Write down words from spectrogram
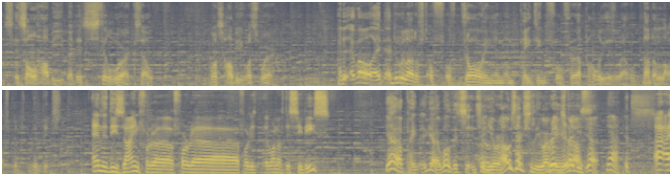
It's, it's all hobby, but it's still work. So, what's hobby? What's work? And uh, well, I, I do a lot of, of, of drawing and, and painting for for Rapalje as well. Not a lot, but a bit. And the design for uh, for uh, for one of the CDs. Yeah, I paint. Yeah, well, it's it's in your house actually. Where Rick we're here. Spellies. Yeah, Yeah. It's I,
